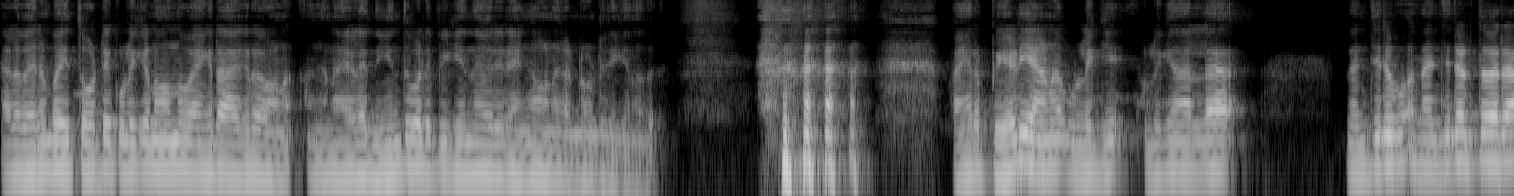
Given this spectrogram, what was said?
അയാൾ വരുമ്പോൾ ഈ തോട്ടിൽ കുളിക്കണമെന്ന് ഭയങ്കര ആഗ്രഹമാണ്. അങ്ങനെ അയാളെ നീന്ത് പഠിപ്പിക്കുന്ന ഒരു രംഗമാണ് കണ്ടുകൊണ്ടിരിക്കുന്നത്. ഭയങ്കര പേടിയാണ് പുള്ളിക്ക്. പുള്ളിക്ക് നല്ല നെഞ്ചിന് നെഞ്ചിന്റെ അടുത്ത് വരെ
